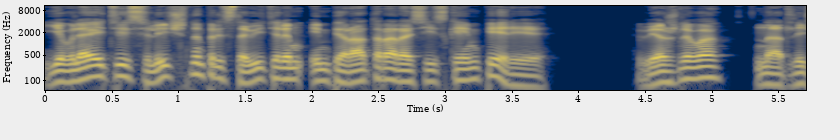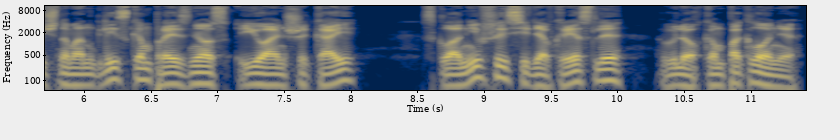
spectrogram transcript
являетесь личным представителем императора Российской империи», вежливо, на отличном английском произнес Юань Шикай, склонившись, сидя в кресле, в легком поклоне.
